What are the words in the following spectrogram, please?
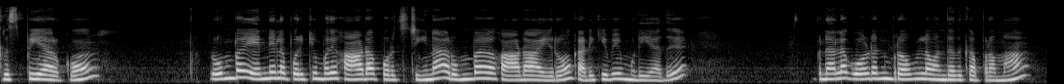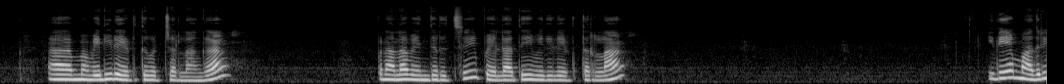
கிறிஸ்பியாக இருக்கும். ரொம்ப எண்ணெயில் பொரிக்கும் போதே ஹார்டாக பொரிச்சிட்டிங்கன்னா ரொம்ப ஹார்டாக ஆயிரும் கடிக்கவே முடியாது. இப்போ நல்லா கோல்டன் ப்ரௌனில் வந்ததுக்கப்புறமா வெளியில் எடுத்து வச்சிடலாங்க இப்போ நல்லா வெந்துருச்சு இப்போ எல்லாத்தையும் வெளியில் எடுத்துடலாம் இதே மாதிரி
